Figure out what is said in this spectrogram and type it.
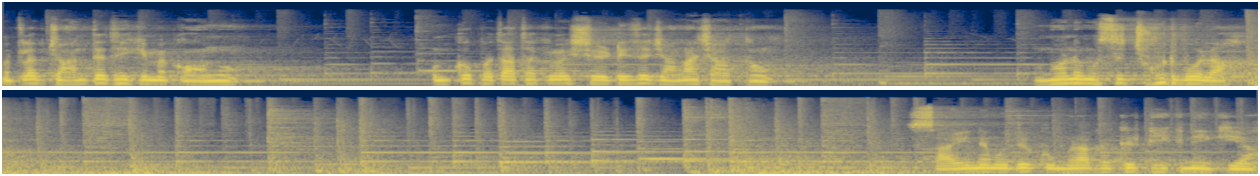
मतलब जानते थे कि मैं कौन हूँ। उनको पता था कि मैं शिरडी से जाना चाहता हूँ। उन्होंने मुझसे झूठ बोला। साई ने मुझे गुमराह करके ठीक नहीं किया।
